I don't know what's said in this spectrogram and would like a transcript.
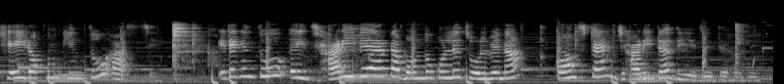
সেই রকম কিন্তু আসছে। এটা কিন্তু এই ঝাড়ি দেওয়াটা বন্ধ করলে চলবে না, কনস্ট্যান্ট ঝাড়িটা দিয়ে যেতে হবে।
